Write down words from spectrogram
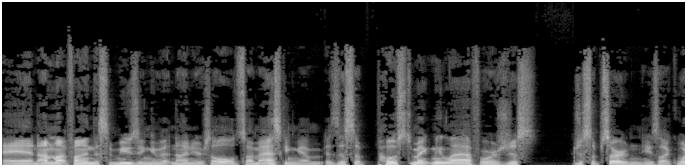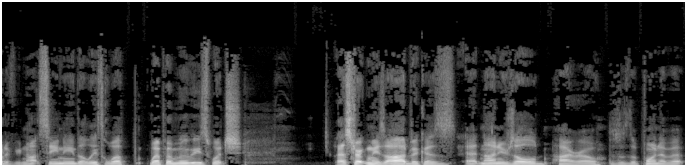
And I'm not finding this amusing even at nine years old. So I'm asking him, is this supposed to make me laugh or is just just absurd? And he's like, What have you not seen any of the Lethal Weapon movies? Which that struck me as odd because at nine years old, Hyro, this is the point of it.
